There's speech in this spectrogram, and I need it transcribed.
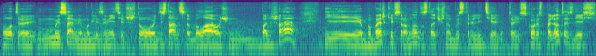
Вот, э, мы сами могли заметить, что дистанция была очень большая, и ББшки все равно достаточно быстро летели. То есть скорость полета здесь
